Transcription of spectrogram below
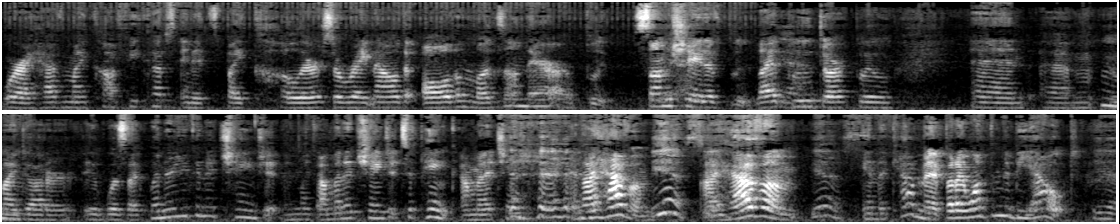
where I have my coffee cups and it's by color. So right now the, all the mugs on there are blue, some Yeah. shade of blue, light Yeah. blue, dark blue. And um, Hmm. my daughter, it was like, when are you going to change it? I'm like, I'm going to change it to pink. I'm going to change, and I have them. Yes, I yes. have them Yes, in the cabinet, but I want them to be out yes.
